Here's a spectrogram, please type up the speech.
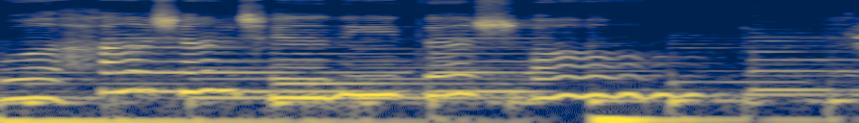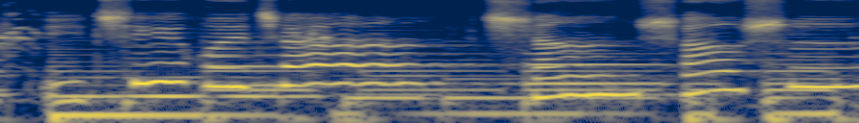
我好想牵你的手，家，像消失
